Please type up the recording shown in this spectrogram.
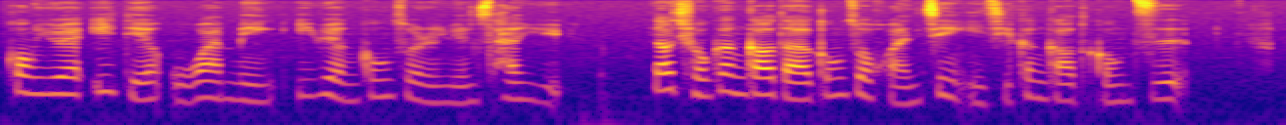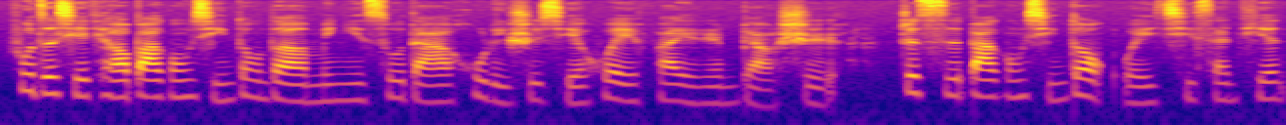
共约1.5万名医院工作人员参与，要求更高的工作环境以及更高的工资。负责协调罢工行动的明尼苏达护理师协会发言人表示，这次罢工行动为期三天，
